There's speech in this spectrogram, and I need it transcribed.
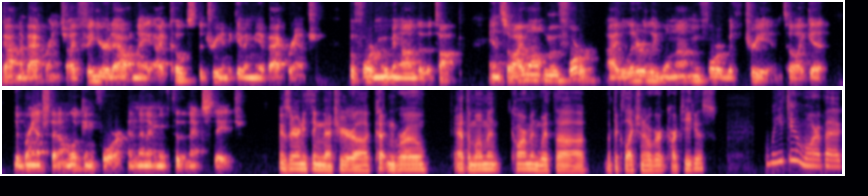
gotten a back branch. I figure it out and I, I coax the tree into giving me a back branch before moving on to the top. And so I won't move forward. I literally will not move forward with the tree until I get the branch that I'm looking for, and then I move to the next stage. Is there anything that you're uh, cut and grow at the moment, Carmen, with uh, with the collection over at Cartigas? We do more of a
